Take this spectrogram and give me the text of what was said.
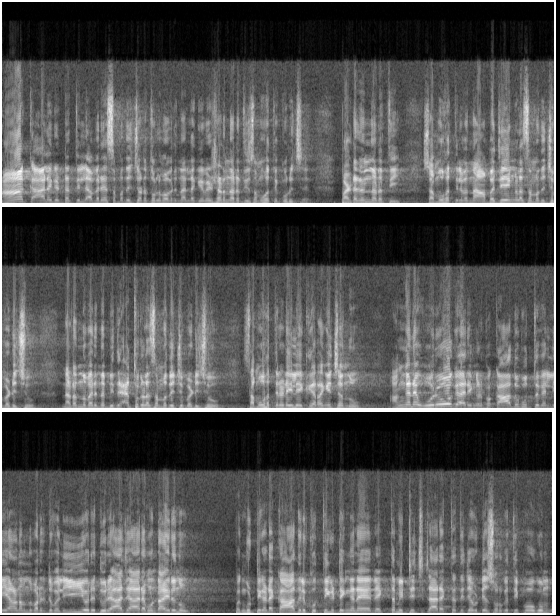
ആ കാലഘട്ടത്തിൽ അവരെ സംബന്ധിച്ചിടത്തോളം അവർ നല്ല ഗവേഷണം നടത്തി സമൂഹത്തെക്കുറിച്ച് പഠനം നടത്തി. സമൂഹത്തിൽ വന്ന അപജയങ്ങളെ സംബന്ധിച്ച് പഠിച്ചു. നടന്നു വരുന്ന വിദ്യാർത്ഥികളെ സംബന്ധിച്ച് പഠിച്ചു. സമൂഹത്തിനിടയിലേക്ക് ഇറങ്ങിച്ചെന്നു. അങ്ങനെ ഓരോ കാര്യങ്ങൾ. ഇപ്പോൾ കാതുകുത്ത് കല്യാണം എന്ന് പറഞ്ഞിട്ട് വലിയൊരു ദുരാചാരം ഉണ്ടായിരുന്നു. പെൺകുട്ടികളുടെ കാതിൽ കുത്തിയിട്ട് ഇങ്ങനെ രക്തം ഇറ്റിച്ചിട്ട് ആ രക്തത്തിൽ ചവിട്ടിയ സ്വർഗത്തിൽ പോകും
